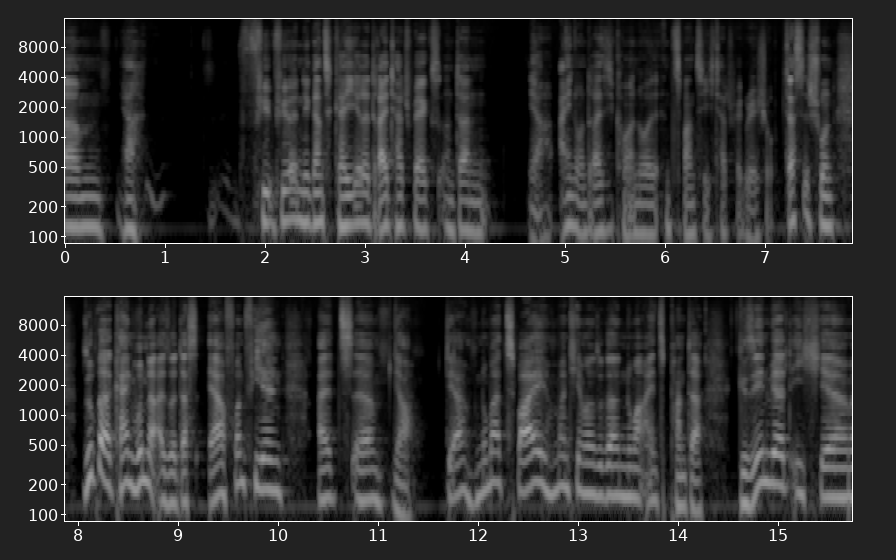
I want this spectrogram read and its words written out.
ähm, ja, für, für eine ganze Karriere drei Touchbacks und dann ja, 31,0 in 20 Touchback Ratio. Das ist schon super, kein Wunder. Also, dass er von vielen als äh, ja, der Nummer 2, manchmal sogar Nummer 1 Panther gesehen wird. Ich äh,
